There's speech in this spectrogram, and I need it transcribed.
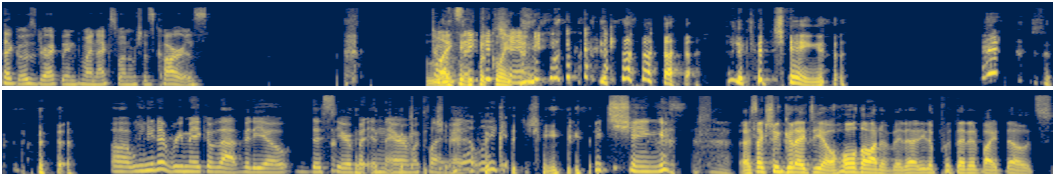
That goes directly into my next one, which is cars. Don't Lightning McQueen. Ka-ching. uh, we need a remake of that video this year, but in the Arrow McLaren. Like, Ka-ching. ching. That's actually a good idea. Hold on a minute. I need to put that in my notes.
